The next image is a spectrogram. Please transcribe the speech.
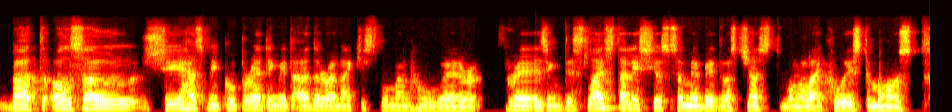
But also, she has been cooperating with other anarchist women who were raising this lifestyle issue. So maybe it was just more like who is the most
